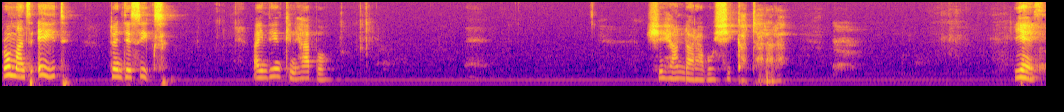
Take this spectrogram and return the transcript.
Romans 826 i think ni hapo. Shihandarabushikatarara. Yes.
